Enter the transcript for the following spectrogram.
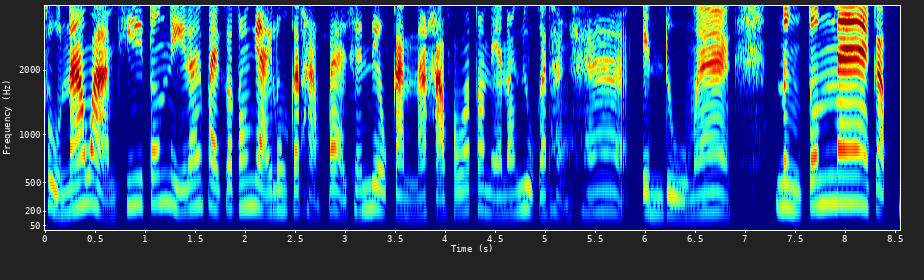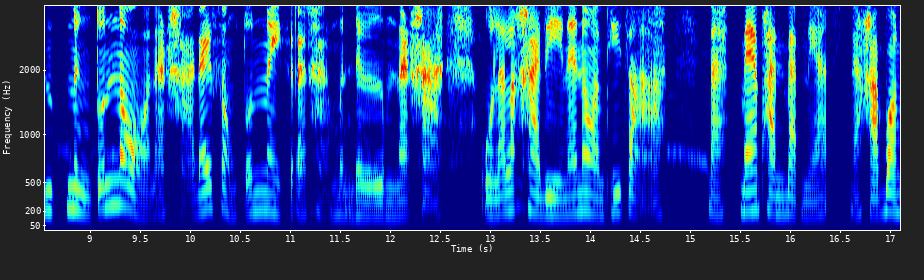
ศูนย์หน้าหวานพี่ต้นนี้ได้ไปก็ต้องย้ายลงกระถางแปดเช่นเดียวกันนะคะ เพราะว่าตอนนี้น้องอยู่กระถางห้าเอ็นดูมากหนึ่งต้นแม่กับหนึ่งต้นหน่อนะคะ ได้สองต้นในกระถางเหมือนเดิมนะคะโอ้แล้วราคาดีแน่นอนพี่จ๋านะแม่พันธุ์แบบเนี้ยนะคะ บอล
